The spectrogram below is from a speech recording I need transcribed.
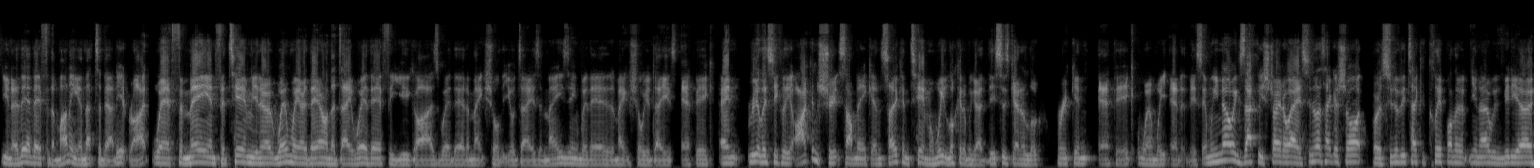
you know, they're there for the money and that's about it, right? Where for me and for Tim, you know, when we're there on the day, we're there for you guys. We're there to make sure that your day is amazing. We're there to make sure your day is epic. And realistically, I can shoot something and so can Tim. And we look at it and we go, this is going to look freaking epic when we edit this. And we know exactly straight away, as soon as I take a shot or as soon as we take a clip on the, you know, with video,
